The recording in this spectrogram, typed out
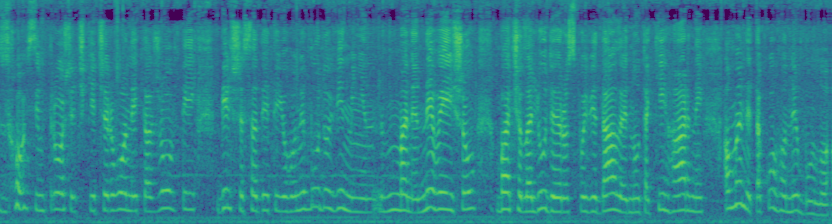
зовсім трошечки червоний та жовтий. Більше садити його не буду. Він мені в мене не вийшов. Бачила, люди розповідали, ну такий гарний. А в мене такого не було.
